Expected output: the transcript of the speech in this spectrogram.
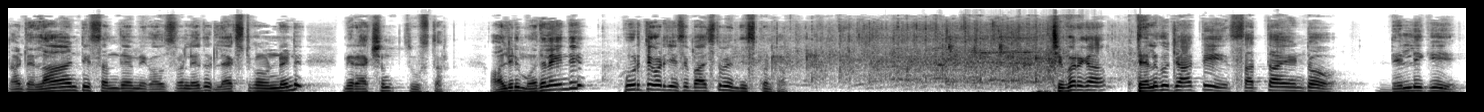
దాంట్లో ఎలాంటి సందేహం మీకు అవసరం లేదు. రిలాక్స్డ్గా ఉండండి. మీరు యాక్షన్ చూస్తారు. ఆల్రెడీ మొదలైంది. పూర్తి కూడా చేసే బాధ్యత మేము తీసుకుంటాం. చివరిగా తెలుగు జాతి సత్తా ఏంటో ఢిల్లీకి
